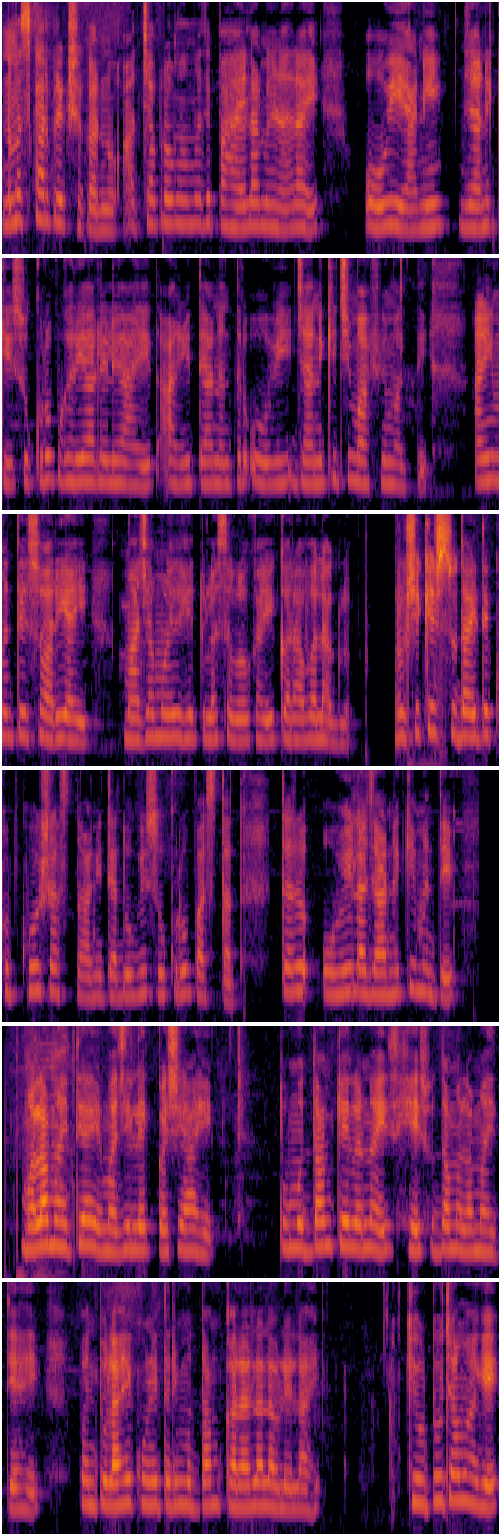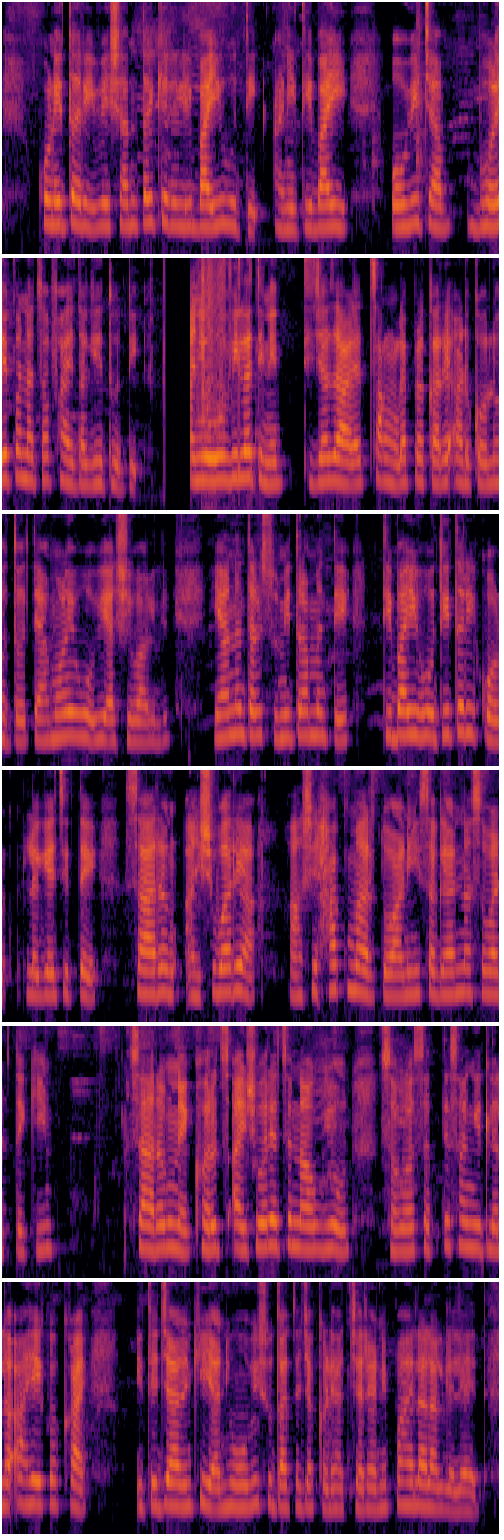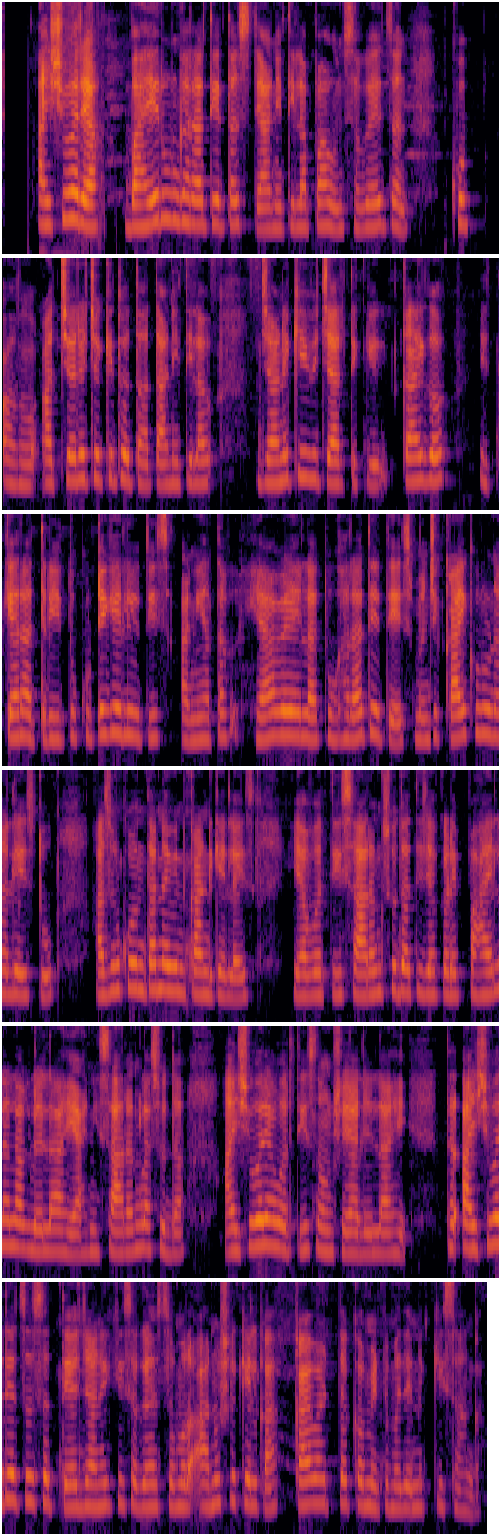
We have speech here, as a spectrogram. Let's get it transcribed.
नमस्कार प्रेक्षकांनो आजच्या प्रोमोमध्ये पाहायला मिळणार आहे ओवी आणि जानकी सुखरूप घरी आलेले आहेत आणि त्यानंतर ओवी जानकीची माफी मागते आणि म्हणते सॉरी आई माझ्यामुळे हे तुला सगळं काही करावं लागलं. ऋषिकेशसुद्धा इथे खूप खुश असतं आणि त्या दोघी सुखरूप असतात. तर ओवीला जानकी म्हणते मला माहिती आहे माझी लेख कशी आहे. तू मुद्दाम केलं नाहीस हे सुद्धा मला माहिती आहे. पण तुला हे कोणीतरी मुद्दाम करायला लावलेलं आहे. क्यूटूच्या मागे कोणीतरी वेषांतर केलेली बाई होती आणि ती बाई ओवीच्या भोळेपणाचा फायदा घेत होती. आणि ओवीला तिने तिच्या जाळ्यात चांगल्या प्रकारे अडकवलं होतं. त्यामुळे ओवी अशी वागली. यानंतर सुमित्रा म्हणते ती बाई होती तरी कोण? लगेच ते सारंग ऐश्वर्या अशी हाक मारतो आणि सगळ्यांना असं वाटतं की सारंगने खरंच ऐश्वर्याचं नाव घेऊन सगळं सत्य सांगितलेलं आहे का काय? इथे जानकी आणि ओवी सुद्धा त्याच्याकडे आश्चर्याने पाहायला लागलेले आहेत. ऐश्वर्या बाहेरून घरात येत असते आणि तिला पाहून सगळेजण खूप आश्चर्यचकित होतात आणि तिला जानकी विचारते की काय ग? इतक्या रात्री तू कुठे गेली होतीस? आणि आता ह्या वेळेला तू घरात येतेस. म्हणजे काय करून आली आहेस तू? अजून कोणता नवीन कांड केला आहेस यावरती सारंगसुद्धा तिच्याकडे पाहायला लागलेला आहे आणि सारंगलासुद्धा ऐश्वर्यावरती संशय आलेला आहे. तर ऐश्वर्याचं सत्य जानकी सगळ्यांसमोर आणू शकेल का? काय वाटतं कमेंटमध्ये नक्की सांगा.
